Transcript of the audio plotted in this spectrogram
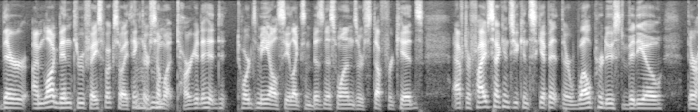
They're I'm logged in through Facebook, so I think they're mm-hmm. somewhat targeted towards me. I'll see like some business ones or stuff for kids. After five seconds, you can skip it. They're well produced video. They're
